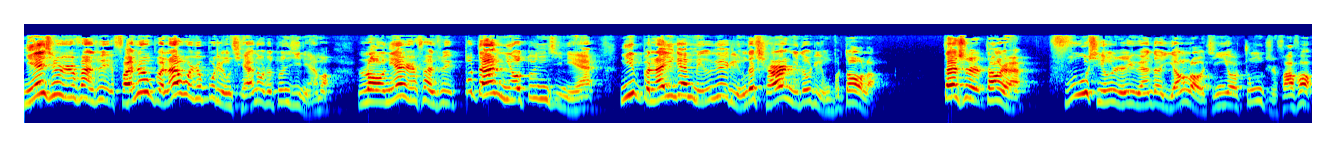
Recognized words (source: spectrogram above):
年轻人犯罪，反正本来我就不领钱，那我就蹲几年嘛。老年人犯罪，不单你要蹲几年，你本来应该每个月领的钱儿你都领不到了。但是当然，服刑人员的养老金要终止发放，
